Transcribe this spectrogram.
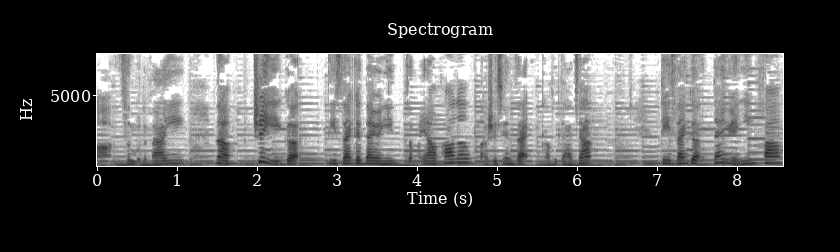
啊，字母的发音。那这一个第三个单元音怎么样发呢？老师现在告诉大家，第三个单元音发。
